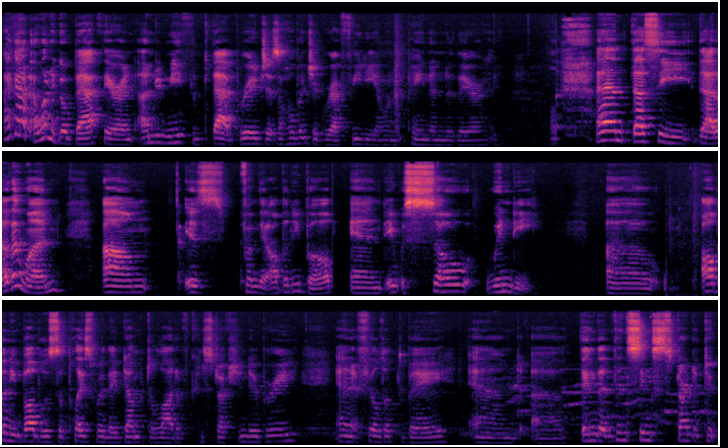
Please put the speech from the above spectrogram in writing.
I got I want to go back there, and underneath that bridge there's a whole bunch of graffiti. I want to paint under there. And that's the that other one um, is from the Albany Bulb, and it was so windy. Uh, Albany Bulb was the place where they dumped a lot of construction debris, and it filled up the bay. And uh, then, then things started to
